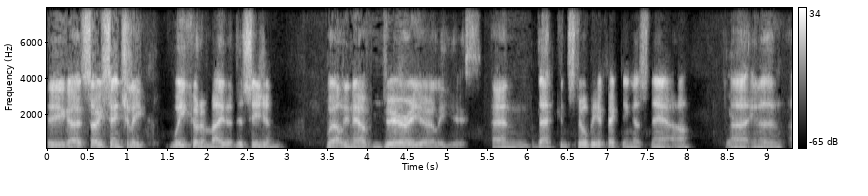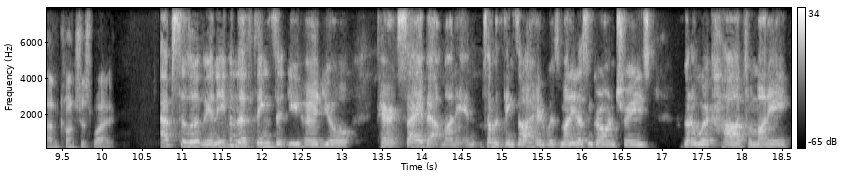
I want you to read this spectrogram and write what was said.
There you go. So essentially, we could have made a decision, well, in our very early youth, and that can still be affecting us now yeah. uh, in an unconscious way. Absolutely. And even the things that you heard your parents say about money, and some of the things I heard was money doesn't grow on trees, you've got to work hard for money.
